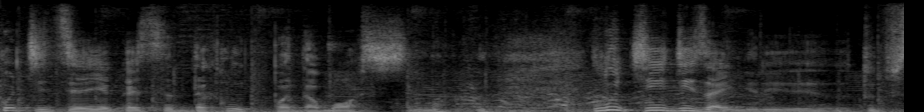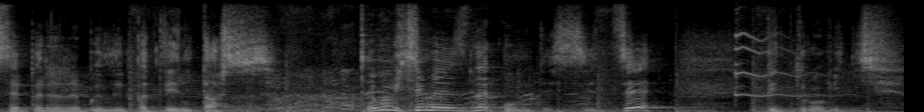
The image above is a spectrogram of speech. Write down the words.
Хочеться якось віддохнути по-домашньому. Лучші дизайнери тут все переробили під вінтаж. В общем, знайомтесь, це Петрович.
